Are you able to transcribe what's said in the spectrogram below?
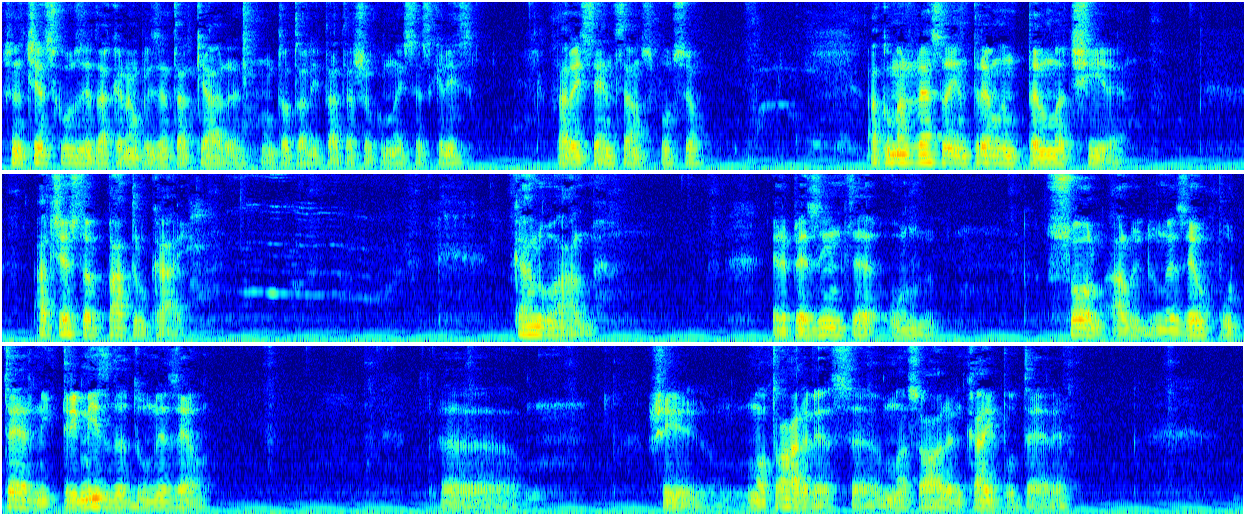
Și îmi cer scuze dacă n-am prezentat chiar în totalitate așa cum noi este scris, dar esența am spus eu. Acum aș vrea să intrăm în tălmăcire acestor patru cai. Calul alb reprezintă un sol al lui Dumnezeu puternic, trimis de Dumnezeu. Uh, și motoarele să măsoară în cai putere.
